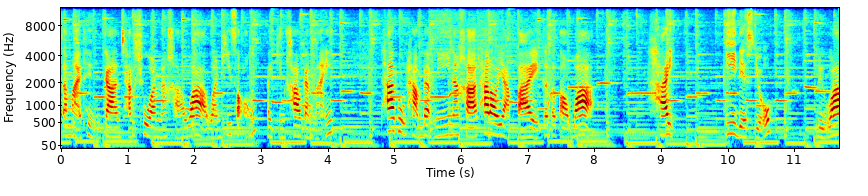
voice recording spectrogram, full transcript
จะหมายถึงการชักชวนนะคะว่าวันที่ 2 ไปกินข้าวกันไหม ถ้าถูกถามแบบนี้นะคะ ถ้าเราอยากไปก็จะตอบว่าはい、いいですよหรือว่า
